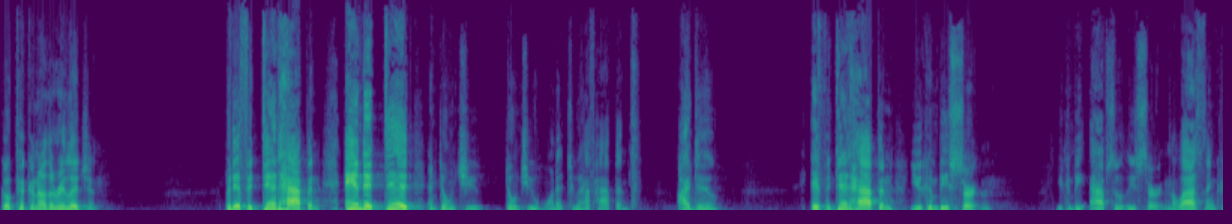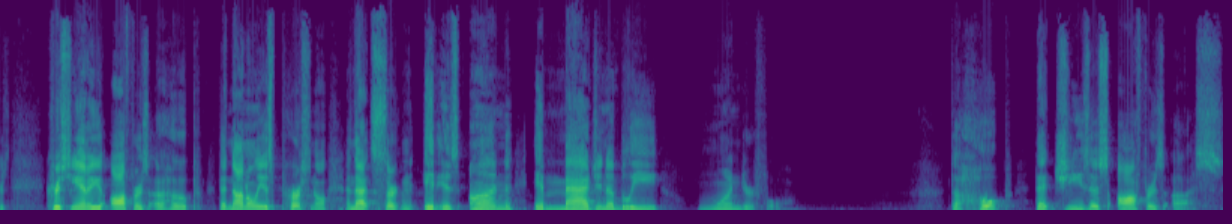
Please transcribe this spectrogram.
Go pick another religion. But if it did happen, and it did, and don't you, don't you want it to have happened? I do. If it did happen, you can be certain. You can be absolutely certain. The last thing Christianity offers a hope that not only is personal and that's certain, it is unimaginably wonderful. The hope that Jesus offers us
